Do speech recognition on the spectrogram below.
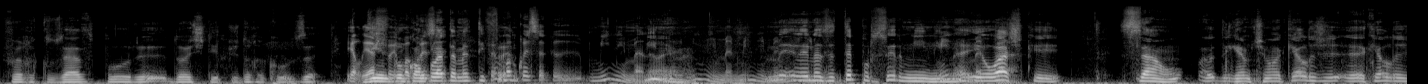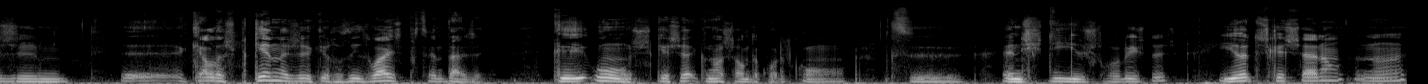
foi recusado por eh, dois tipos de recusa. E, aliás, completamente coisa, diferente. Foi uma coisa mínima, não é? Mínima, mínima, mínima. Mas até por ser mínima, mínima eu tá. acho que são, eh, digamos, são aquelas, aquelas, eh, aquelas pequenas, residuais percentagens que uns que, acham, que não estão de acordo com que se anistie os terroristas e outros que acharam, não é?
